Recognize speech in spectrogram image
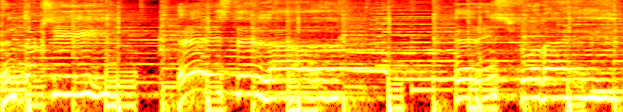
Een taxi, er is te laat, er is voorbij.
